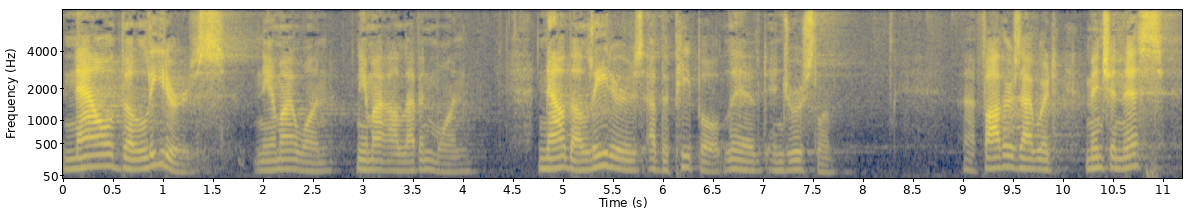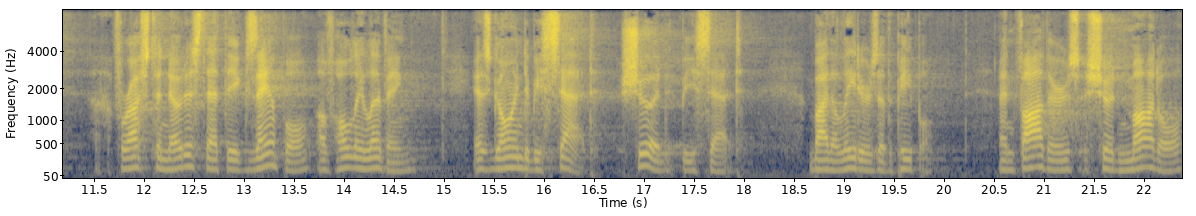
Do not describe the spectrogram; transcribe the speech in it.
Now the leaders, Nehemiah 1, Nehemiah 11 1. Now the leaders of the people lived in Jerusalem. Uh, fathers, I would mention this. Uh, for us to notice that the example of holy living is going to be set, should be set, by the leaders of the people. And fathers should model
